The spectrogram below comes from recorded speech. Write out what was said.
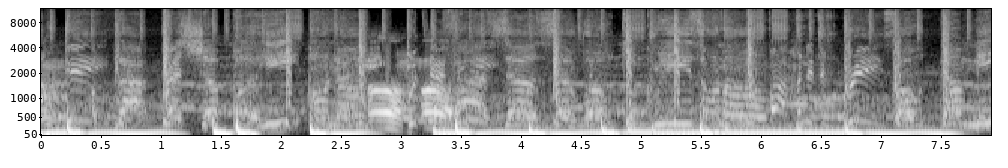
OD. Apply pressure, put heat on them. Uh, put that uh. five zero zero degrees on them. 500 degrees. Go dummy,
